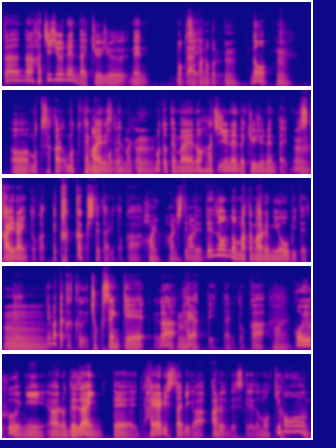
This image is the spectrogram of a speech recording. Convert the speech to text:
だんだん80年代90年もっと遡る。うん。のもっとさかもっと手前ですね。あもっと手前。うん。もっと手前の80年代90年代のスカイラインとかってカクカクしてたりとかしてて、はい。でどんどんまた丸みを帯びてって、うん。でまた各直線形が流行っていったりとか、はい。こういうふうにあのデザインって流行り廃りがあるんですけれども基本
